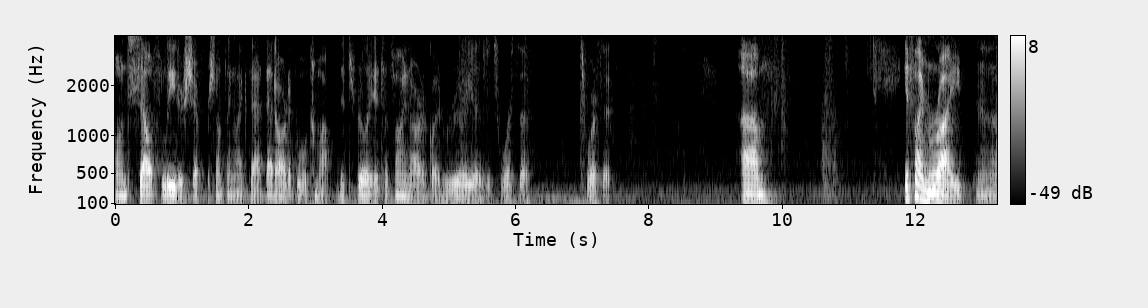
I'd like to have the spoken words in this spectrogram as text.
on self leadership or something like that, that article will come up. It's really it's a fine article. It really is. It's worth the it's worth it. Um, if I'm right uh,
